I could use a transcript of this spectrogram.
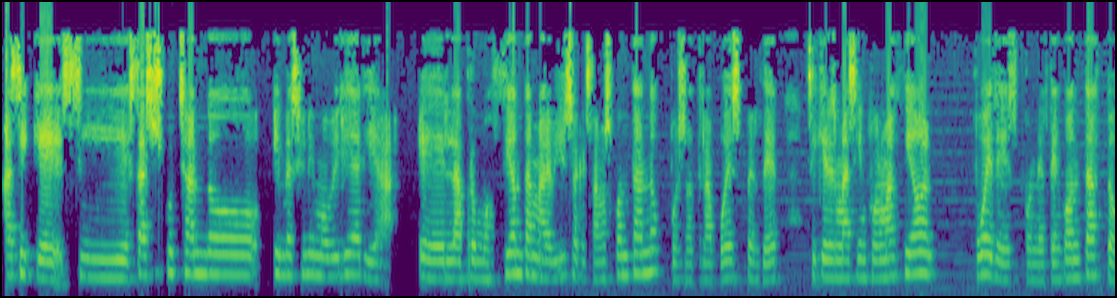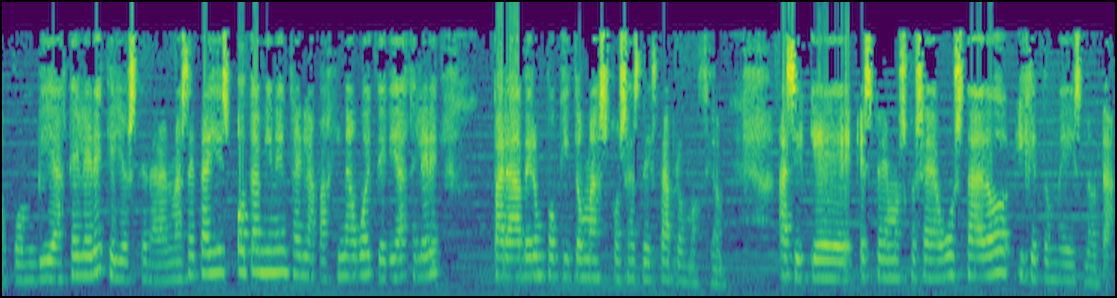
Así que si estás escuchando inversión inmobiliaria, eh, la promoción tan maravillosa que estamos contando, pues no te la puedes perder. Si quieres más información, puedes ponerte en contacto con Vía Celere, que ellos te darán más detalles, o también entra en la página web de Vía Celere para ver un poquito más cosas de esta promoción. Así que esperemos que os haya gustado y que toméis nota.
